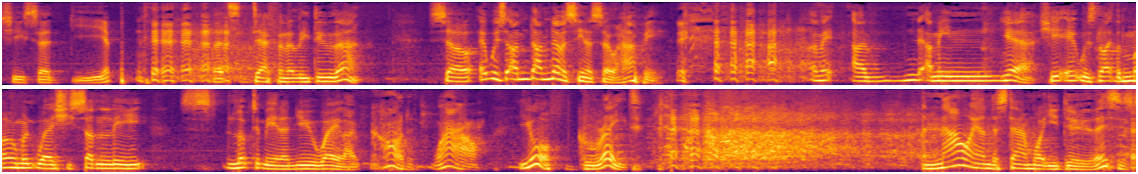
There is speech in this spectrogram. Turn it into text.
she said, "Yep, let's definitely do that." So it was. I'm, I've never seen her so happy. I mean, I've, I mean, yeah. She. It was like the moment where she suddenly s- looked at me in a new way. Like, God, wow, you're great. and now I understand what you do. This is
